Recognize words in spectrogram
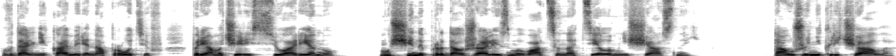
В дальней камере напротив, прямо через всю арену, Мужчины продолжали измываться над телом несчастной. Та уже не кричала,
